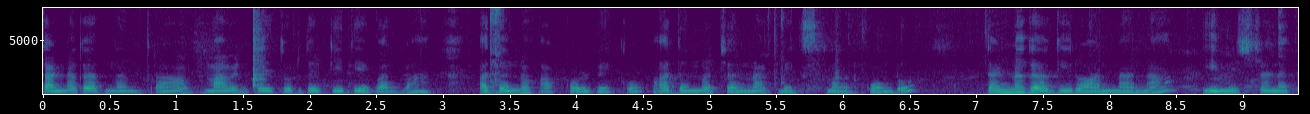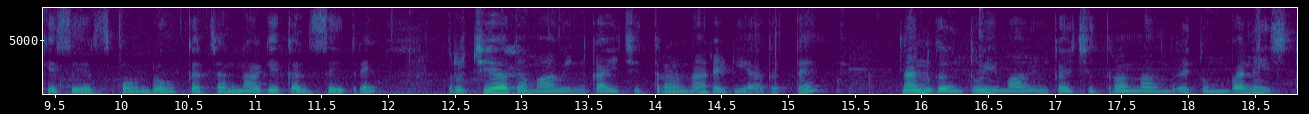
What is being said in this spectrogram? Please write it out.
ತಣ್ಣಗಾದ ನಂತರ ಮಾವಿನಕಾಯಿ ತುರಿದಿಟ್ಟಿದ್ದೇವಲ್ವ ಅದನ್ನು ಹಾಕ್ಕೊಳ್ಬೇಕು ಅದನ್ನು ಚೆನ್ನಾಗಿ ಮಿಕ್ಸ್ ಮಾಡಿಕೊಂಡು ತಣ್ಣಗಾಗಿರೋ ಅನ್ನನ ಈ ಮಿಶ್ರಣಕ್ಕೆ ಸೇರಿಸ್ಕೊಂಡು ಕ, ಚೆನ್ನಾಗಿ ಕಲಸಿದ್ರೆ ರುಚಿಯಾದ ಮಾವಿನಕಾಯಿ ಚಿತ್ರಾನ್ನ ರೆಡಿ ಆಗುತ್ತೆ. ನನಗಂತೂ ಈ ಮಾವಿನಕಾಯಿ ಚಿತ್ರಾನ್ನ ಅಂದರೆ ತುಂಬಾ ಇಷ್ಟ.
